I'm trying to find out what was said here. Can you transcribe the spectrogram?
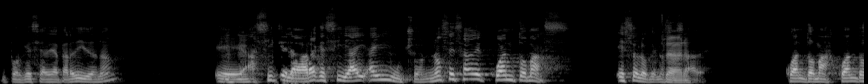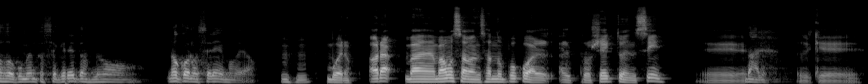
y por qué se había perdido, ¿no? Eh, así que la verdad que sí, hay, hay mucho. No se sabe cuánto más. Eso es lo que no se sabe. Cuánto más, cuántos documentos secretos no, no conoceremos, digamos. Bueno, ahora vamos avanzando un poco al, proyecto en sí. Eh, Dale. El que,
